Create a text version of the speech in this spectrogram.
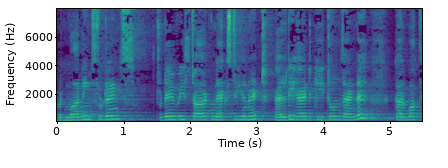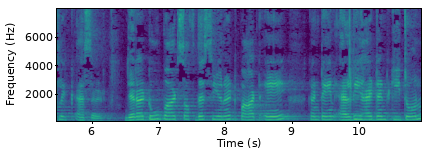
Good morning students. Today we start next unit aldehyde ketones and carboxylic acid. There are two parts of this unit. Part A contain aldehyde and ketone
